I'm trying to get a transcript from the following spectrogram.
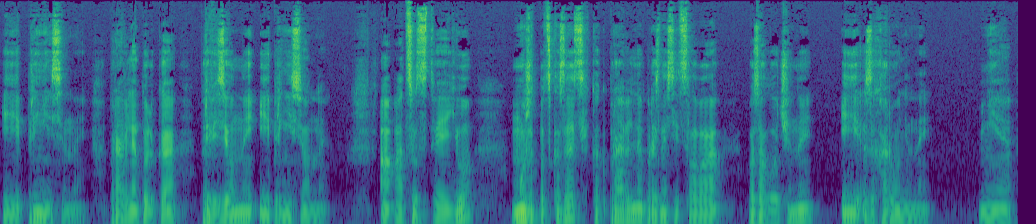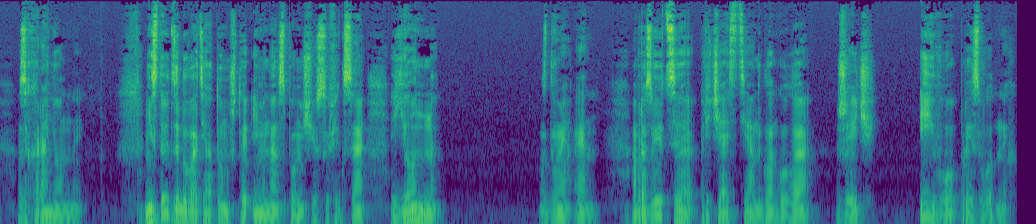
и принесенные. Правильно только привезенные и принесенные. А отсутствие «ё» может подсказать, как правильно произносить слова «позолоченный» и «захороненный», не «захороненный». Не стоит забывать и о том, что именно с помощью суффикса «ён» с двумя «н» образуется причастие от глагола «жечь» и его производных.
